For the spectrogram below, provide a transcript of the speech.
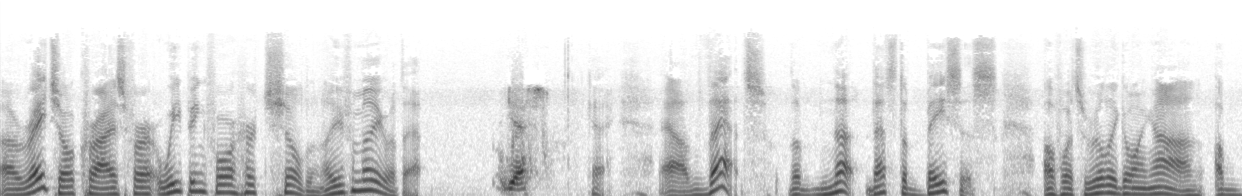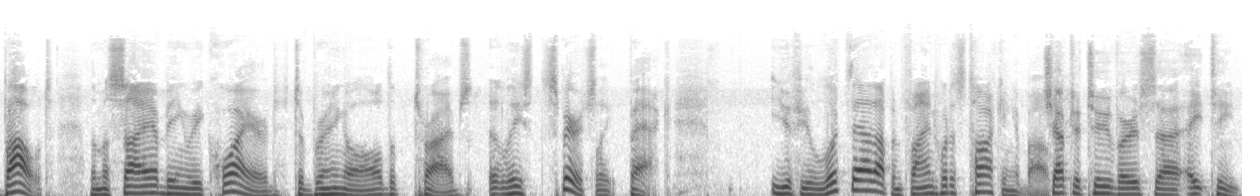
uh, Rachel cries for weeping for her children. Are you familiar with that? Yes. Okay. Now that's the nut. That's the basis of what's really going on about the Messiah being required to bring all the tribes, at least spiritually, back. If you look that up and find what it's talking about. Chapter 2, verse uh, 18.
